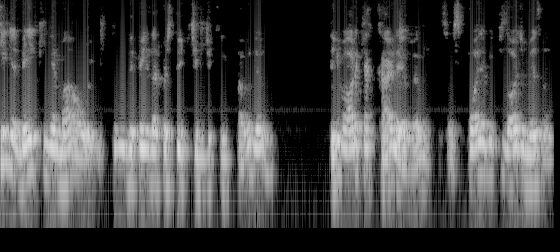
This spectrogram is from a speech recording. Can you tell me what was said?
quem é bem, quem é mal, tudo depende da perspectiva de quem está olhando. Tem uma hora que a Carly, isso é um spoiler do episódio mesmo,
